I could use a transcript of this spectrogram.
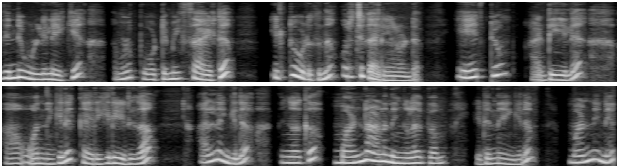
ഇതിന്റെ ഉള്ളിലേക്ക് നമ്മൾ പോട്ടി മിക്സ് ആയിട്ട് ഇട്ട് കൊടുക്കുന്ന കുറച്ച് കാര്യങ്ങളുണ്ട്. ഏറ്റവും അടിയിൽ ഒന്നെങ്കിൽ കരികിലിടുക അല്ലെങ്കിൽ നിങ്ങൾക്ക് മണ്ണാണ് നിങ്ങളിപ്പം ഇടുന്നതെങ്കിൽ മണ്ണിന്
